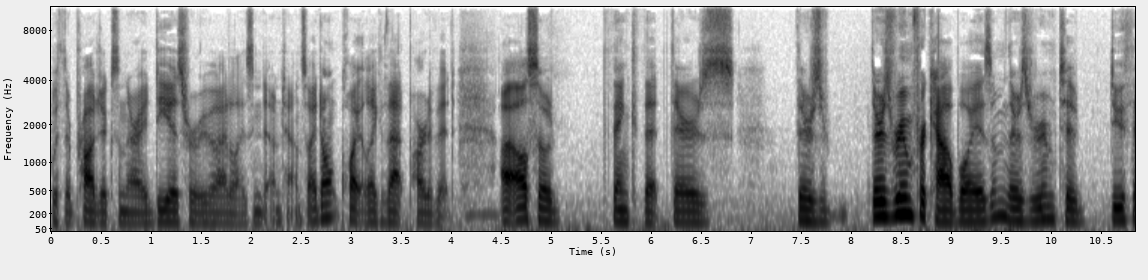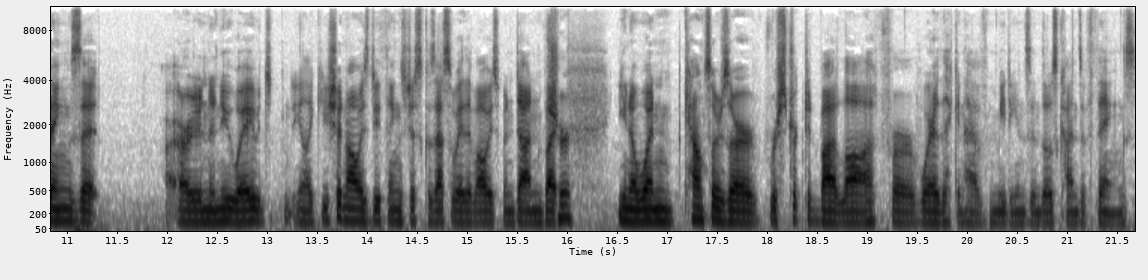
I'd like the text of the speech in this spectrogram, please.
with their projects and their ideas for revitalizing downtown. So I don't quite like that part of it. I also think that there's there's there's room for cowboyism. There's room to do things that are in a new way. You know, like you shouldn't always do things just because that's the way they've always been done. But sure. you know, when councillors are restricted by law for where they can have meetings and those kinds of things,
